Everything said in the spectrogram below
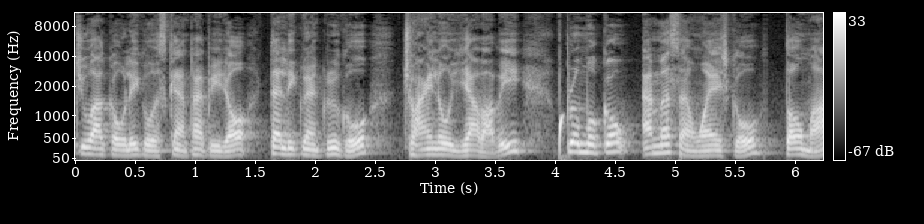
QR code လေးကို scan ဖတ်ပြီးတော့ Telegram group ကို join လို့ရပါပြီ promo code MSN1H ကိုသုံးပါ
